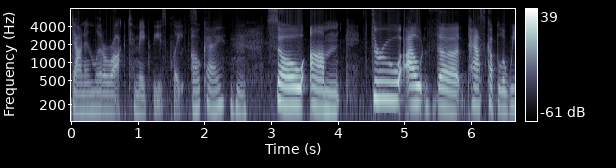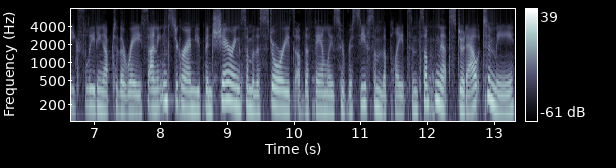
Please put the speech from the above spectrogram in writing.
down in Little Rock to make these plates. Okay. Mhm. So, um, throughout the past couple of weeks leading up to the race, on Instagram, you've been sharing some of the stories of the families who've received some of the plates. And something that stood out to me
